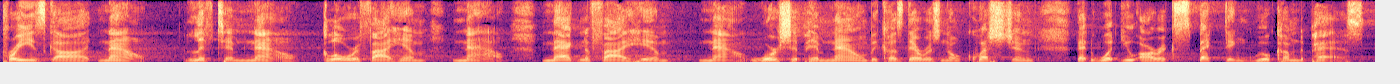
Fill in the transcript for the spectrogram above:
praise God now, lift Him now, glorify Him now, magnify Him now, worship Him now, because there is no question that what you are expecting will come to pass.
